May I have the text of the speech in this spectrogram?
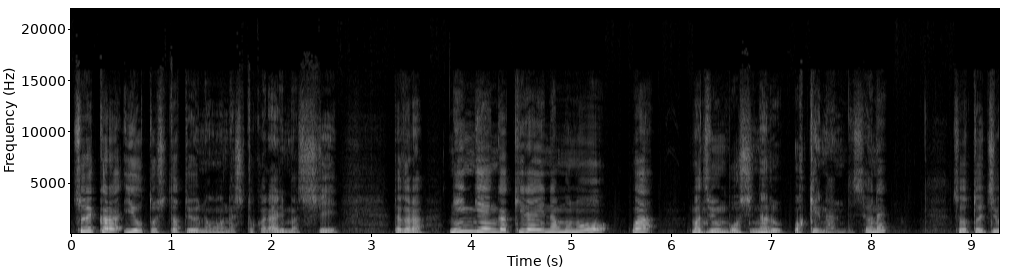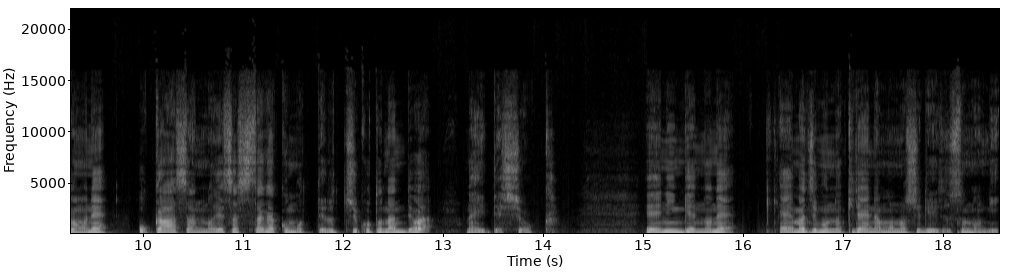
それから言おうとしたというようなお話とかありますしだから人間が嫌いなものをはまあ、自分防止になるわけなんですよね。それと一番はねお母さんの優しさがこもってるっちゅうことなんではないでしょうか。えー、人間のね、えーまあ、自分の嫌いなものシリーズその2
